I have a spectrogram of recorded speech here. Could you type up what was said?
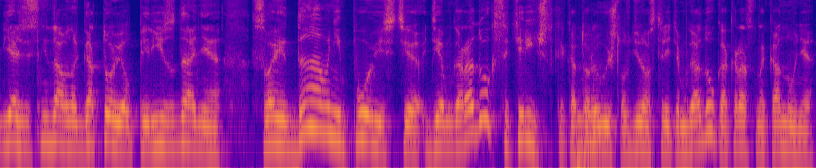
я здесь недавно готовил переиздание своей давней повести «Демгородок» сатирической, которая угу. вышла в 93 году, как раз накануне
